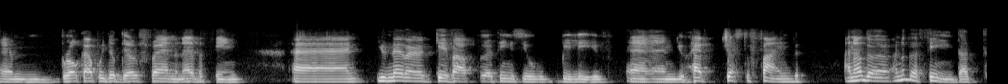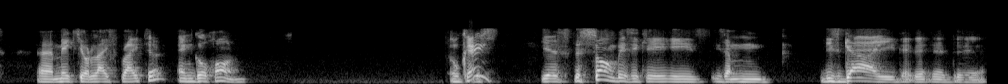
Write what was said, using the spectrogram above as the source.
um, broke up with your girlfriend and everything, and you never give up the things you believe, and you have just to find another another thing that uh, make your life brighter and go on. Okay. Yes, the song basically is is um, this guy, the the,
